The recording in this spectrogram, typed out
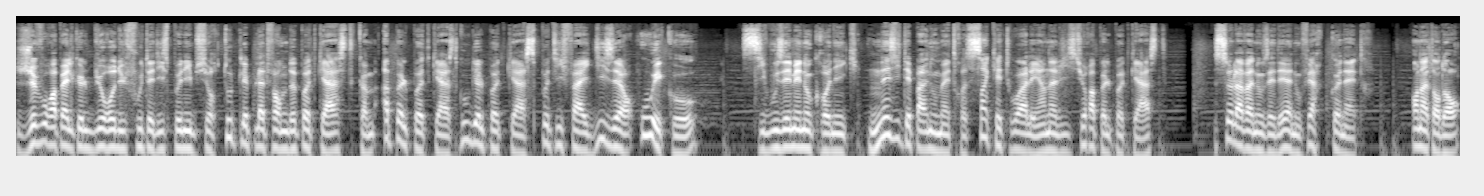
Je vous rappelle que le Bureau du Foot est disponible sur toutes les plateformes de podcast comme Apple Podcast, Google Podcast, Spotify, Deezer ou Echo. Si vous aimez nos chroniques, n'hésitez pas à nous mettre 5 étoiles et un avis sur Apple Podcast. Cela va nous aider à nous faire connaître. En attendant,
